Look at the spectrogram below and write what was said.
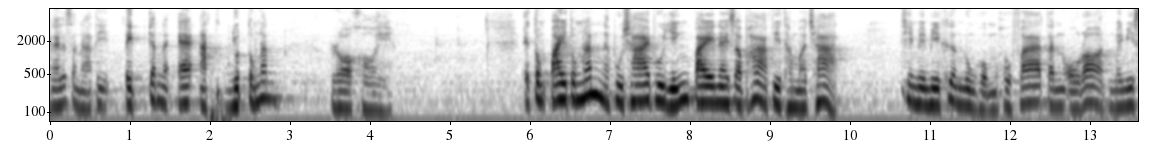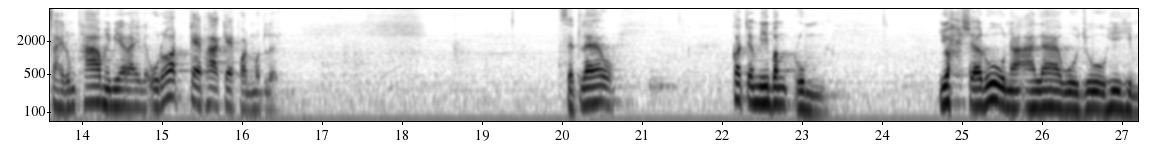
ในลักษณะที่ติดกันแออัดหยุดตรงนั้น รอคอยไอ้ตรงไปตรงนั้นนะผู้ชายผู้หญิงไปในสภาพที่ธรรมชาติ ที่ไม่มีเครื่องนุ่งห่มโฮฟ้าตันโอรอด ไม่มีใส่รองเท้าไม่มีอะไรเลยโอรอดแก้ผ้าแก้ผ่อนหมดเลย เสร็จแล้วก็จะมีบางกลุ่มยุฮชารูนาอาลาวูจูฮิหิม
